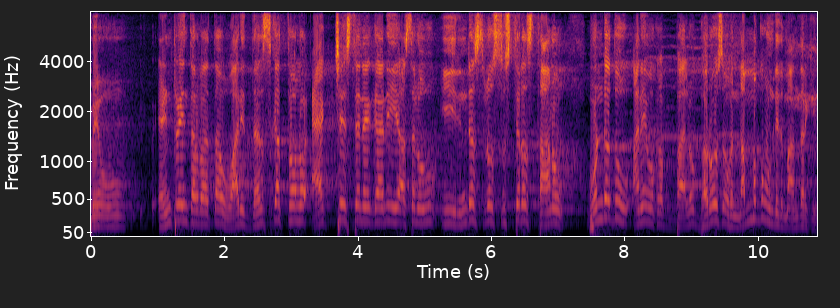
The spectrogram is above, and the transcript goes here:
మేము ఎంటర్ అయిన తర్వాత వారి దర్శకత్వంలో యాక్ట్ చేస్తేనే కానీ అసలు ఈ ఇండస్ట్రీలో సుస్థిర స్థానం ఉండదు అనే ఒక బలో భరోసా ఒక నమ్మకం ఉండేది మా అందరికీ.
